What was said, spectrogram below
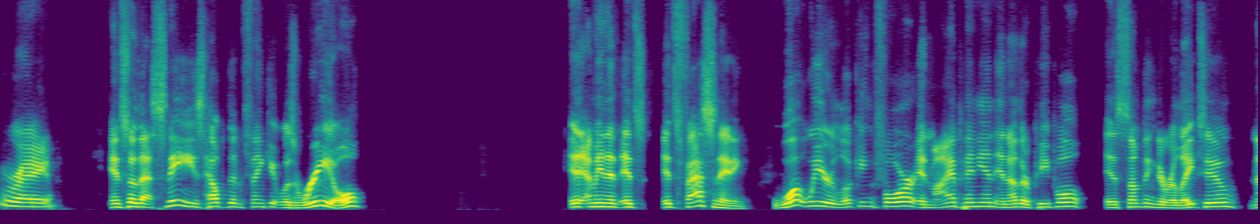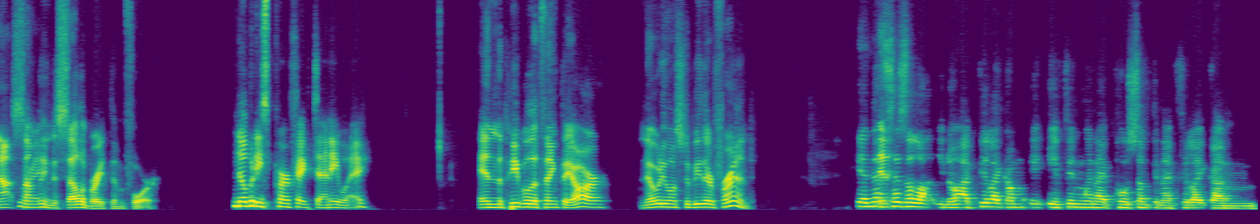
Right. And so that sneeze helped them think it was real. It, I mean, it, it's it's fascinating. What we are looking for, in my opinion, in other people is something to relate to, not something right. to celebrate them for. Nobody's perfect anyway. And the people that think they are, nobody wants to be their friend. Yeah, and that and, says a lot. You know, I feel like I'm if and when I post something, I feel like I'm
